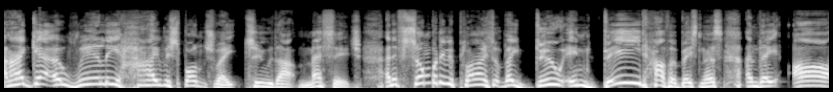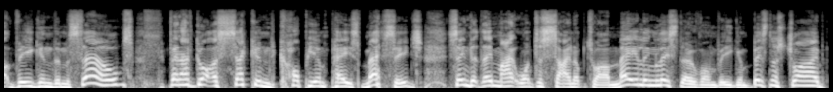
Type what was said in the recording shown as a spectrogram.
And I get a really high response rate to that message. And if somebody replies that they do indeed have a business and they are vegan themselves, then I've got a second copy and paste message saying that they they might want to sign up to our mailing list over on Vegan Business Tribe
